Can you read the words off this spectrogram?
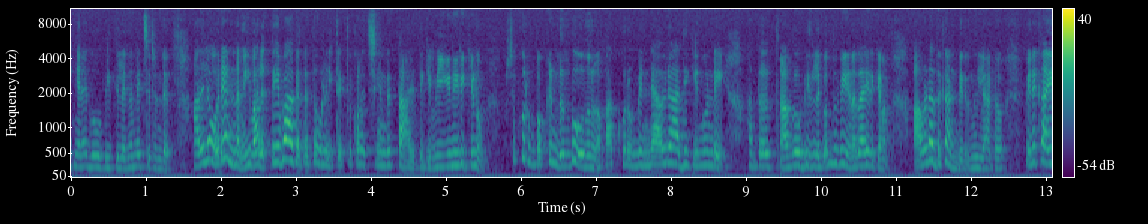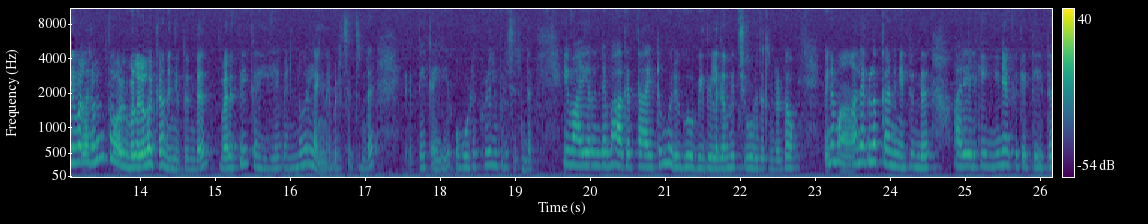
ഇങ്ങനെ ഗോപി തിലകം വെച്ചിട്ടുണ്ട്. അതിൽ ഒരെണ്ണം ഈ വലത്തേ ഭാഗത്തെ തോളിലത്തേക്ക് കുറച്ചിങ്ങനെ താഴത്തേക്ക് വീണിരിക്കണു. പക്ഷെ കുറുമ്പൊക്കെ ഉണ്ടെന്ന് തോന്നുന്നു. അപ്പോൾ ആ കുറുമ്പിന്റെ ആ ഒരു ആധിക്യം കൊണ്ടേ അത് ആ ഗോപി തിലകം ഒന്ന് വീണതായിരിക്കണം. അവിടെ അത് കണ്ടിരുന്നില്ല കേട്ടോ. പിന്നെ കൈവളകളും തോൾവളകളൊക്കെ അണിഞ്ഞിട്ടുണ്ട്. വലത്തേ കയ്യിൽ വെണ്ണൂരിൽ എങ്ങനെ പിടിച്ചിട്ടുണ്ട്. ഇടത്തെ കയ്യിൽ ഓടക്കുഴലും പിടിച്ചിട്ടുണ്ട്. ഈ വയറിന്റെ ഭാഗത്തായിട്ടും ഒരു ഗോപി തിലകം വെച്ച് കൊടുത്തിട്ടുണ്ട് കേട്ടോ. പിന്നെ മാലകളൊക്കെ അണിഞ്ഞിട്ടുണ്ട്. അരയിലേക്ക് ഇങ്ങനെയൊക്കെ കെട്ടിയിട്ട്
